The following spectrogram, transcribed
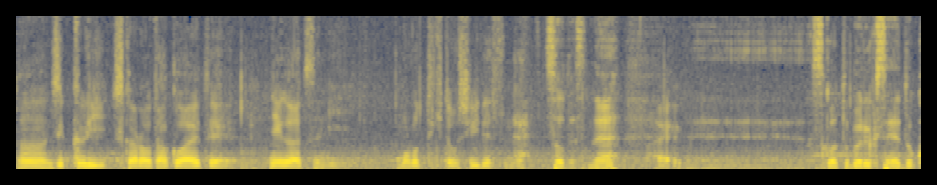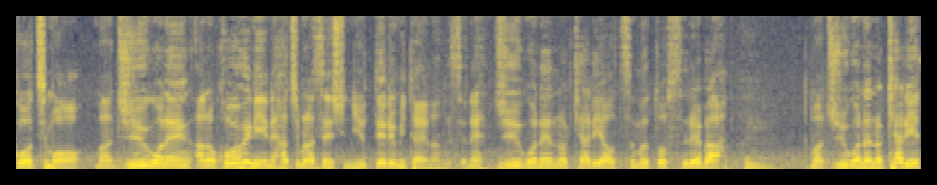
うん、じっくり力を蓄えて2月に戻ってきてほしいですね。そうですね、はい。スコット・ブルックスヘッドコーチも、まあ、15年あのこういうふうに、ね、八村選手に言ってるみたいなんですよね、15年のキャリアを積むとすれば、うんまあ、15年のキャリア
